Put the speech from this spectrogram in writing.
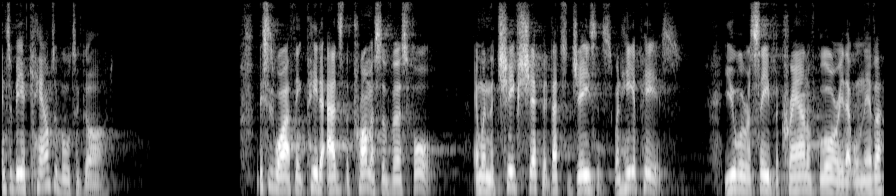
and to be accountable to God. This is why I think Peter adds the promise of verse 4. And when the chief shepherd, that's Jesus, when he appears, you will receive the crown of glory that will never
